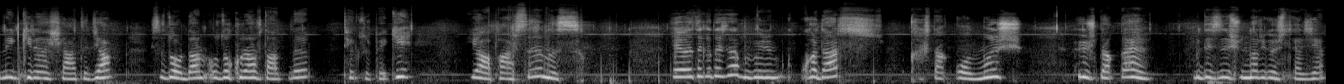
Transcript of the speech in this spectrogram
linkini aşağı atacağım. Siz oradan Ozocraft adlı tekstür peki yaparsınız. Evet arkadaşlar bu bölüm bu kadar. Kaç dakika olmuş? 3 dakika. Bir de size şunları göstereceğim.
